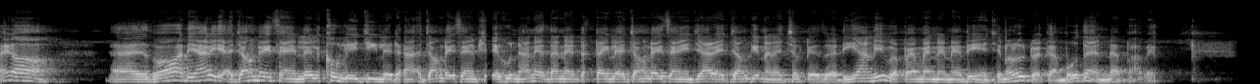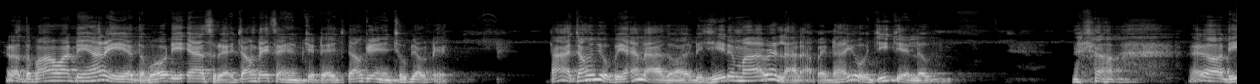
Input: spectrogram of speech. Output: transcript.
အဲတော့အဲဘောတရားတွေအကြောင်းတိုက်ဆိုင်လဲခုတ်လေးကြီးလဲဒါအကြောင်းတိုက်ဆိုင်ဖြစ်ခုနားနဲ့တန်းနဲ့တိုင်လဲအကြောင်းတိုက်ဆိုင်ကြားတယ်အကြောင်းကင်းတယ်ချုပ်တယ်ဆိုတော့ဒီဟာလေးပဲပိုင်ပိုင်နေနေသိရင်ကျွန်တော်တို့အတွက်ကမိုးတဲ့အနက်ပါပဲအဲ့တော့သဘာဝတရားတွေရဲ့သဘောတရားဆိုတဲ့အကြောင်းတိုက်ဆိုင်ဖြစ်တယ်အကြောင်းကင်းရင်ချုပ်ပြောက်တယ်ဒါအကြောင်းကျိုးပြန်လာတော့ဒီရေဓမာပဲလာတာပဲဒါကြီးကိုအကြီးကျယ်လုံး အဲ့တော့ဒီ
